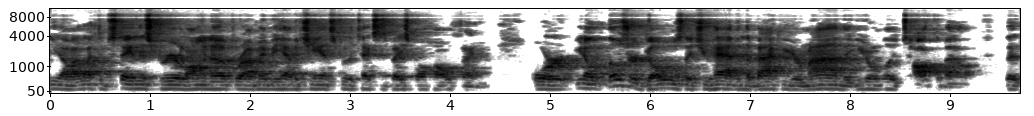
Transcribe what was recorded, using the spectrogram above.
you know, I'd like to stay in this career long enough where I maybe have a chance for the Texas Baseball Hall of Fame. Or, you know, those are goals that you have in the back of your mind that you don't really talk about that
